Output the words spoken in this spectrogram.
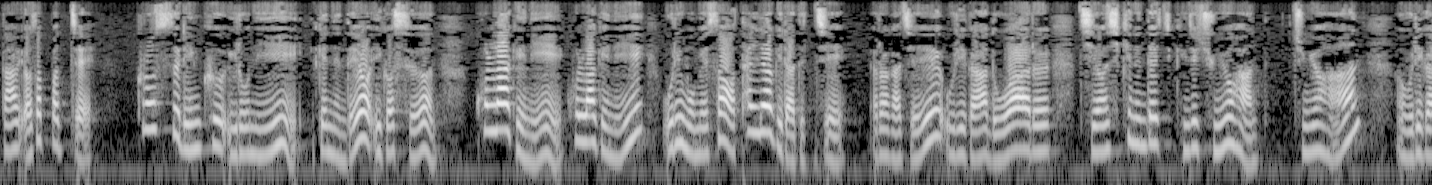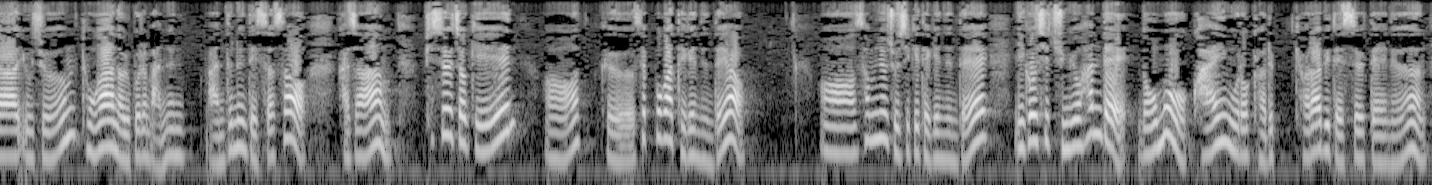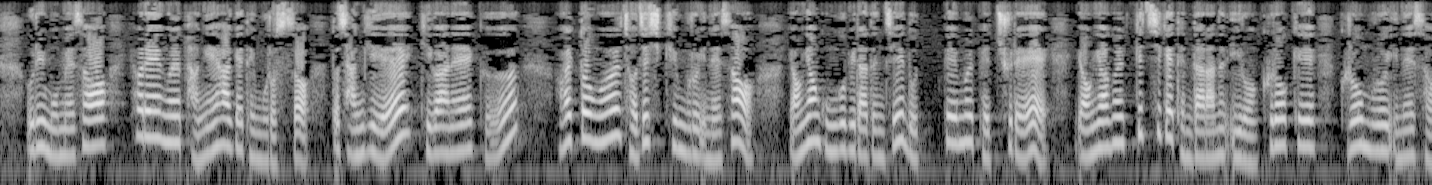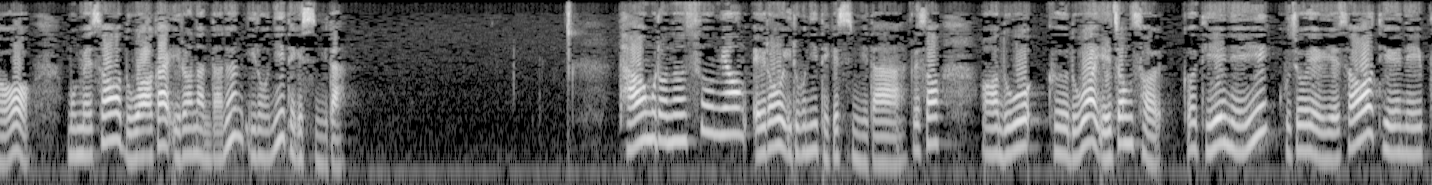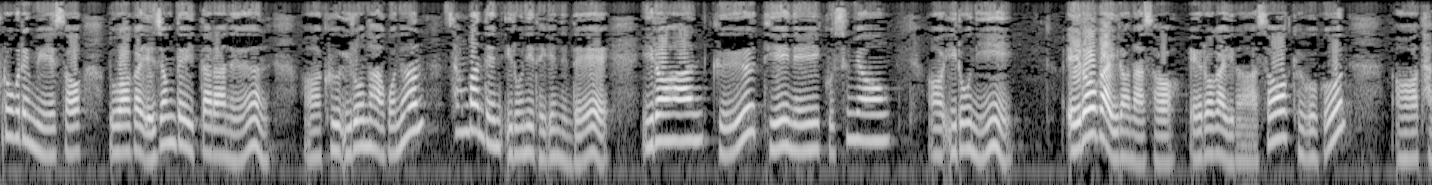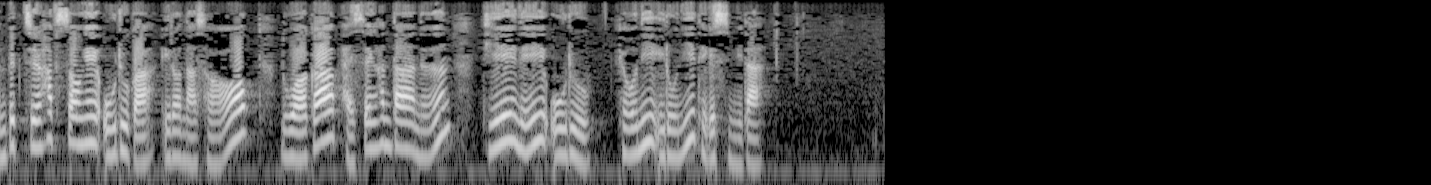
다음 여섯 번째 크로스 링크 이론이 있겠는데요. 이것은 콜라겐이 콜라겐이 우리 몸에서 탄력이라든지 여러 가지 우리가 노화를 지연시키는데 굉장히 중요한 중요한 우리가 요즘 동안 얼굴을 만든, 만드는 데 있어서 가장 필수적인 어, 그 세포가 되겠는데요. 어, 섬유 조직이 되겠는데 이것이 중요한데 너무 과잉으로 결합, 결합 이 됐을 때는 우리 몸에서 혈행을 방해하게 됨으로써 또 장기의 기관의 그 활동을 저지시킴으로 인해서 영양 공급이라든지 노폐물 배출에 영향을 끼치게 된다라는 이론 그렇게 그럼으로 인해서 몸에서 노화가 일어난다는 이론이 되겠습니다. 다음으로는 수명 에러 이론이 되겠습니다. 그래서 어, 노, 그 노화 예정설, 그 DNA 구조에 의해서 DNA 프로그램에 의해서 노화가 예정되어 있다라는 어, 그 이론하고는 상반된 이론이 되겠는데 이러한 그 DNA 그 수명 어, 이론이 에러가 일어나서 에러가 일어나서 결국은 어, 단백질 합성의 오류가 일어나서 노화가 발생한다는 DNA 오류 변이 이론이 되겠습니다.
